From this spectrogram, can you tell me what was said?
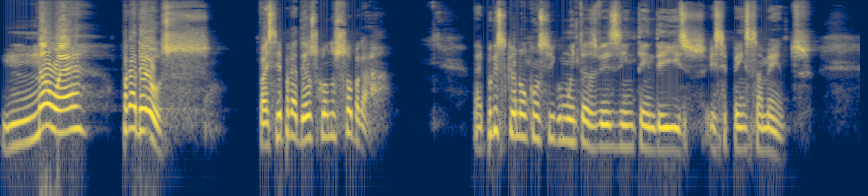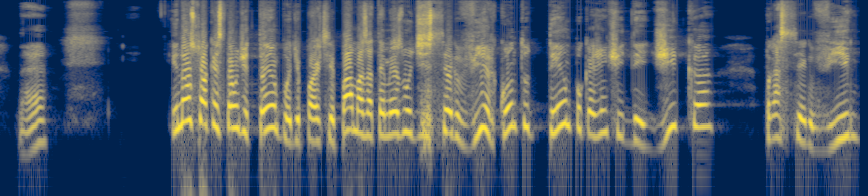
não é para Deus. Vai ser para Deus quando sobrar. É por isso que eu não consigo muitas vezes entender isso, esse pensamento. Né? E não só a questão de tempo de participar, mas até mesmo de servir. Quanto tempo que a gente dedica para servir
